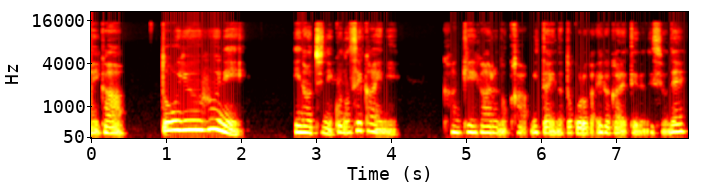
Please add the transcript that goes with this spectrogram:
いがどういうふうに命に、この世界に関係があるのかみたいなところが描かれてるんですよね。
